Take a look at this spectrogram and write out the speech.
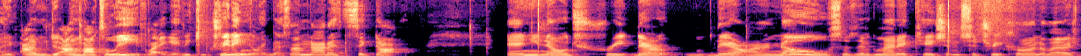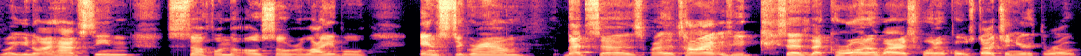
like I'm I'm about to leave. Like if you keep treating me like this, I'm not a sick dog. And you know, treat there there are no specific medications to treat coronavirus, but you know, I have seen stuff on the oh so reliable Instagram that says by the time if you says that coronavirus quote unquote starts in your throat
